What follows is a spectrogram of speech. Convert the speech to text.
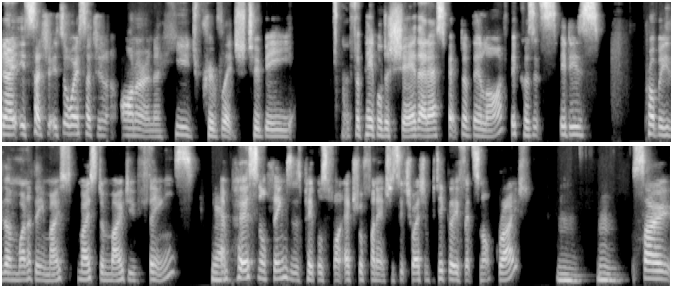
you know it's such it's always such an honor and a huge privilege to be for people to share that aspect of their life because it's it is probably the one of the most most emotive things yeah. and personal things is people's actual financial situation particularly if it's not great mm, mm. so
